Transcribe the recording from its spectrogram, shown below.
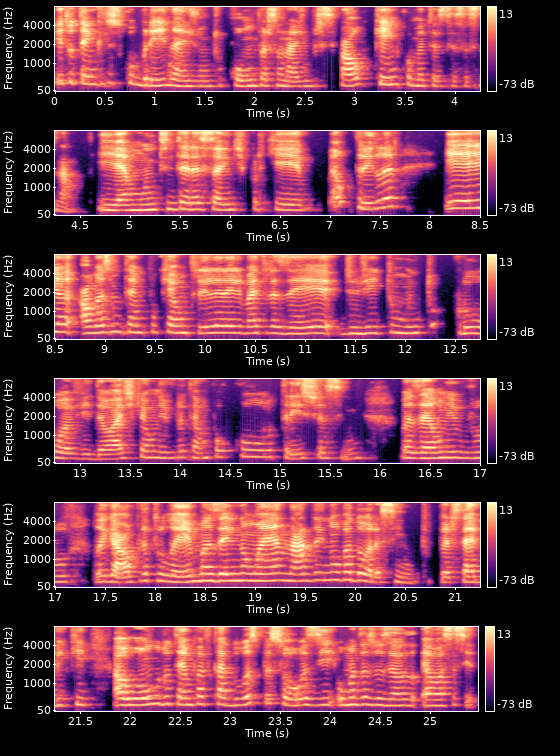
E tu tem que descobrir, né, junto com o personagem principal, quem cometeu esse assassinato. E é muito interessante porque é um thriller e ele, ao mesmo tempo que é um thriller, ele vai trazer de um jeito muito cru a vida. Eu acho que é um livro até um pouco triste, assim, mas é um livro legal para tu ler, mas ele não é nada inovador, assim. Tu percebe que ao longo do tempo vai ficar duas pessoas e uma das duas é o, é o assassino.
